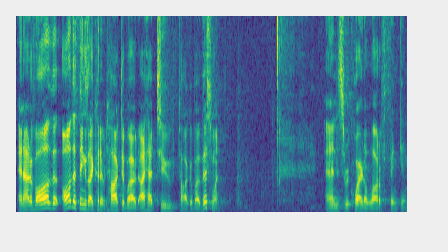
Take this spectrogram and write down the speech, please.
And out of all the, all the things I could have talked about, I had to talk about this one. And it's required a lot of thinking.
